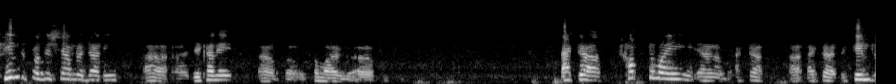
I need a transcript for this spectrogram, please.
সিন্ধ প্রদেশে আমরা জানি যেখানে তোমার একটা সবসময় একটা একটা কেন্দ্র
